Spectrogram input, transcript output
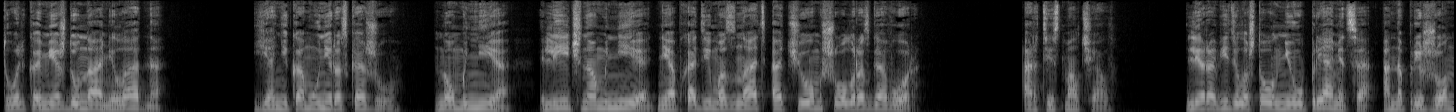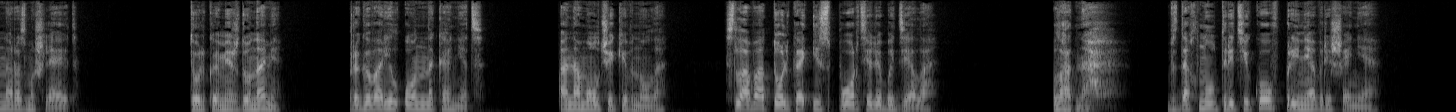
только между нами, ладно? Я никому не расскажу, но мне Лично мне необходимо знать, о чем шел разговор. Артист молчал. Лера видела, что он не упрямится, а напряженно размышляет. «Только между нами?» — проговорил он наконец. Она молча кивнула. Слова только испортили бы дело. «Ладно», — вздохнул Третьяков, приняв решение.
